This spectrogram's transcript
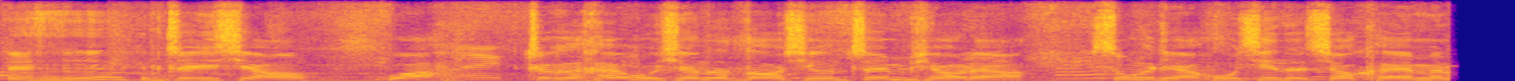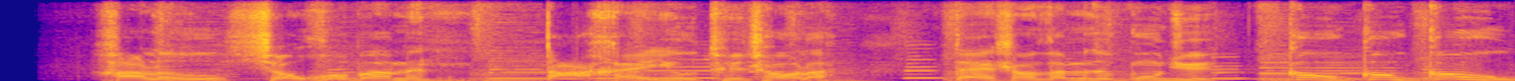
嗯哼，真香！哇，这个海五星的造型真漂亮，送个点红心的小可爱们。Hello，小伙伴们，大海又退潮了，带上咱们的工具，Go Go Go！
